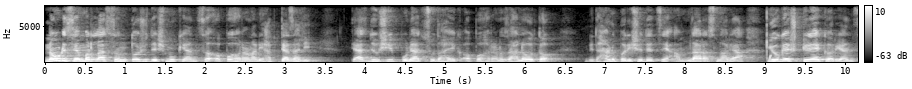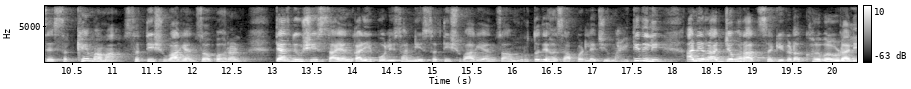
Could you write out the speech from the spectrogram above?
नऊ डिसेंबरला संतोष देशमुख यांचं अपहरण आणि हत्या झाली. त्याच दिवशी पुण्यात सुद्धा एक अपहरण झालं होतं. विधान परिषदेचे आमदार असणाऱ्या योगेश टिळेकर यांचे सख्खे मामा सतीश वाघ यांचं अपहरण. त्याच दिवशी सायंकाळी पोलिसांनी सतीश वाघ यांचा मृतदेह सापडल्याची माहिती दिली आणि राज्यभरात सगळीकडं खळबळ उडाली.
